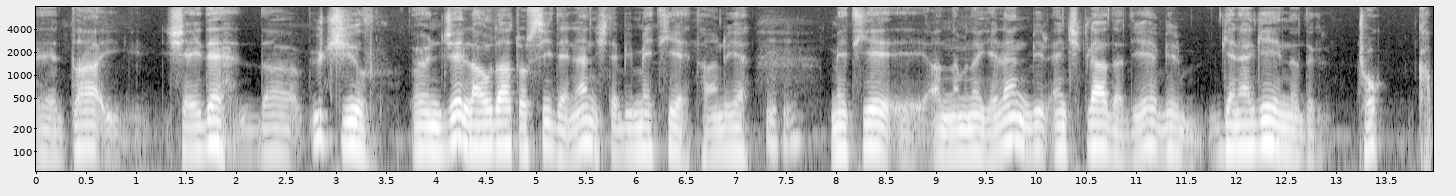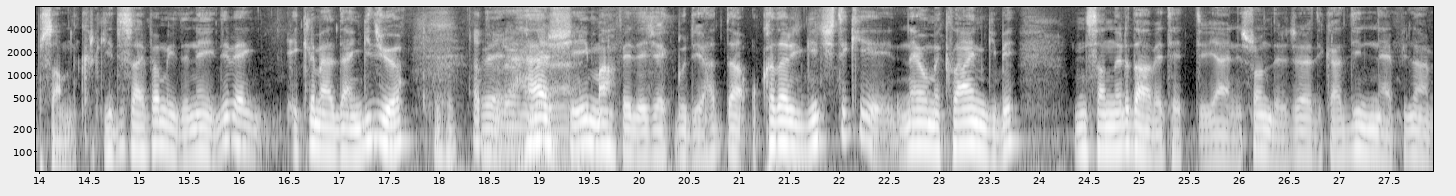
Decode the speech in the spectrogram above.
Ee, daha şeyde daha üç yıl önce Laudato Si denen işte bir metiye, Tanrı'ya metiye e, anlamına gelen bir ençiklada diye bir genelge yayınladı. Kapsamlı. 47 sayfa mıydı neydi ve iklim elden gidiyor. ve her ya. şeyi mahvedecek bu diye. Hatta o kadar ilginçti ki Naomi Klein gibi insanları davet etti. Yani son derece radikal dinle filan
